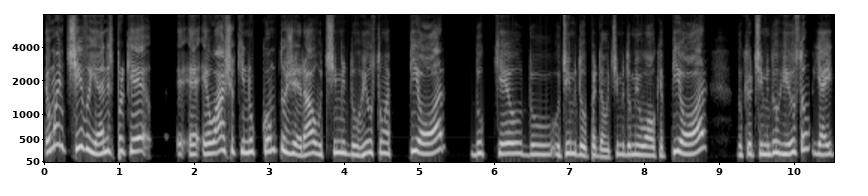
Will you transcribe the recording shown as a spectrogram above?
eu mantive o Yannis porque é, é, eu acho que no cômputo geral o time do Houston é pior do que o do o time do, perdão, o time do Milwaukee é pior do que o time do Houston e aí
